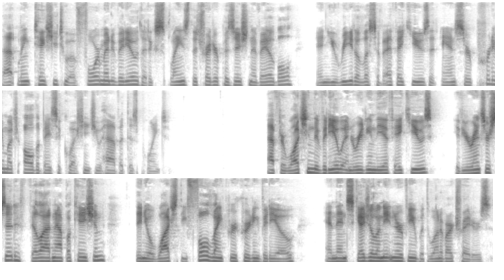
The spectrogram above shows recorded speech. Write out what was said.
That link takes you to a 4 minute video that explains the trader position available, and you read a list of FAQs that answer pretty much all the basic questions you have at this point. After watching the video and reading the FAQs, If you're interested, fill out an application, then you'll watch the full length recruiting video and then schedule an interview with one of our traders.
